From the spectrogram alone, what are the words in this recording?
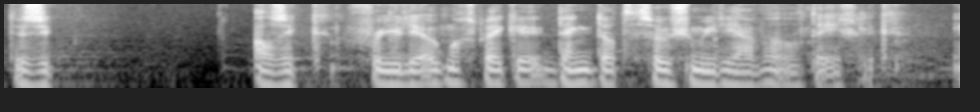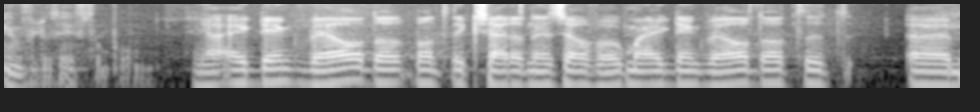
dus ik, als ik voor jullie ook mag spreken, ik denk dat social media wel degelijk invloed heeft op ons. Ja, ik denk wel dat, want ik zei dat net zelf ook, maar ik denk wel dat het ehm,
